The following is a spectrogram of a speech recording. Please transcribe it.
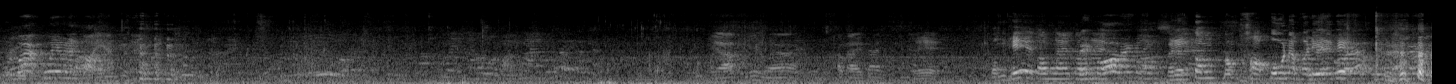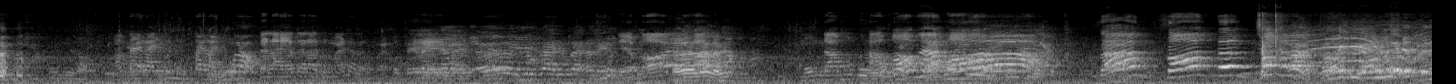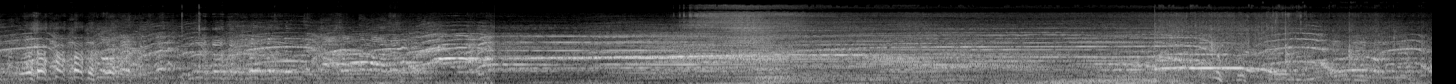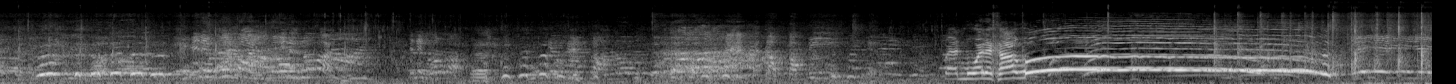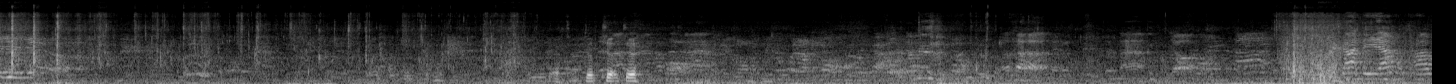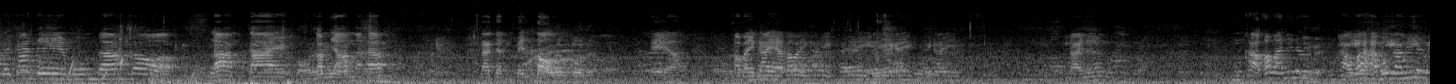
ผมว่ากูยังไม่ได้ต่อยอะครับนี่มาเข้าไปได้นี่ตรงที่ตรงเลยตรงเลยไปถึงตรงตรงขอบปูนอะพอดีเลยพี่ เอาแต่อะไรขึ้นแต่อะไรรู้เปล่า แต่ลายเอาแต่ลายตรงไหมแต่ลายตรงไหมโอเค แต่อะไรเออยกได้ยกได้นั่นเอง เรียบร้อย เออนั่นแหละ มุมดำมุมขาวพร้อมนะพร้อมสามสองหนึ่งชกกันเลย เฮ้ยเดี๋ยวเนี่ย พี่หนึ่งพูดก่อนพี่หนึ่งพูดก่อนพี่หนึ่งพูดก่อนจบจบปี แฟนมวยเลยครับเจอเจอเจอ รายการดีครับครับรายการดีมุมดำก็ร่างกายกำยำนะครับ น่าจะเป็นต่อโอเคครับเข้าไปใกล้อะเข้าไปใกล้ใกล้ใกล้ใกล้ใกล้ใกล้ หน่อยนึงมุมขาวเข้ามานิดนึงมุมขาวเข้าหามุมดำนิดนึง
